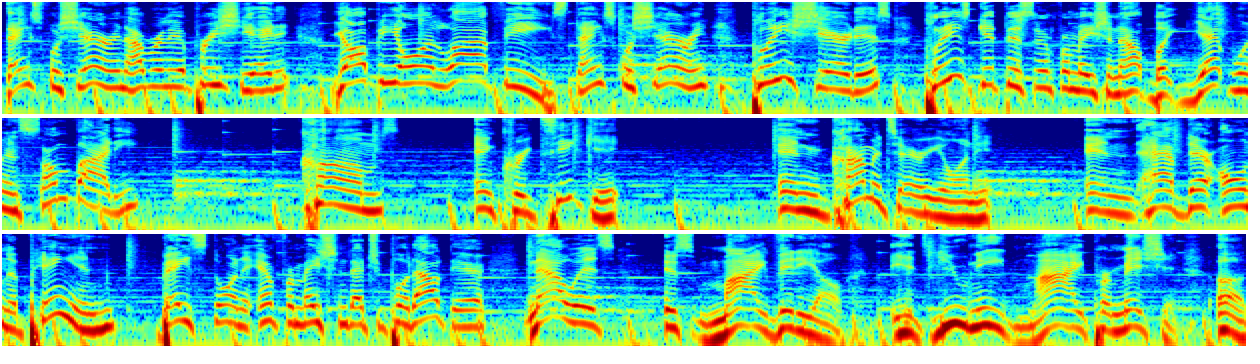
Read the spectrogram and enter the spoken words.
Thanks for sharing. I really appreciate it. Y'all be on live feeds. Thanks for sharing. Please share this. Please get this information out. But yet, when somebody comes and critique it and commentary on it and have their own opinion based on the information that you put out there. Now it's it's my video. It's you need my permission. Uh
